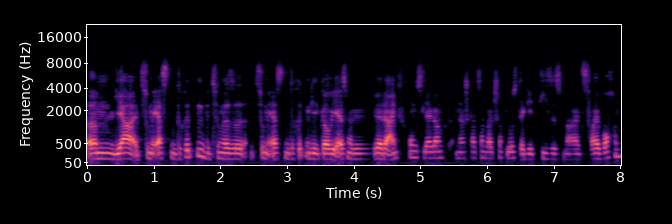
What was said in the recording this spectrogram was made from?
Ähm, ja, zum ersten Dritten, beziehungsweise zum ersten Dritten geht, glaube ich, erstmal wieder der Einführungslehrgang in der Staatsanwaltschaft los. Der geht dieses Mal zwei Wochen.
